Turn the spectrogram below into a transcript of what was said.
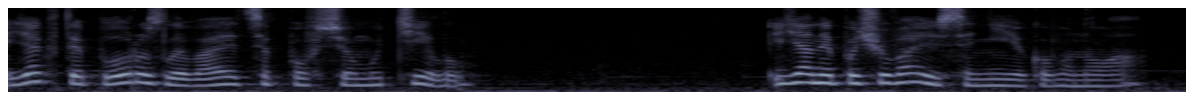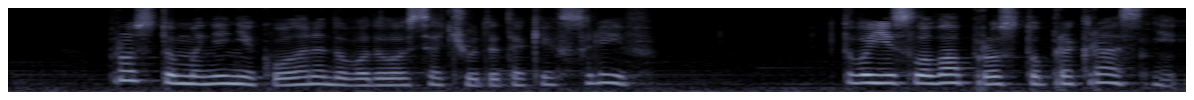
як тепло розливається по всьому тілу. Я не почуваюся ніяково Ноа. Просто мені ніколи не доводилося чути таких слів. Твої слова просто прекрасні.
